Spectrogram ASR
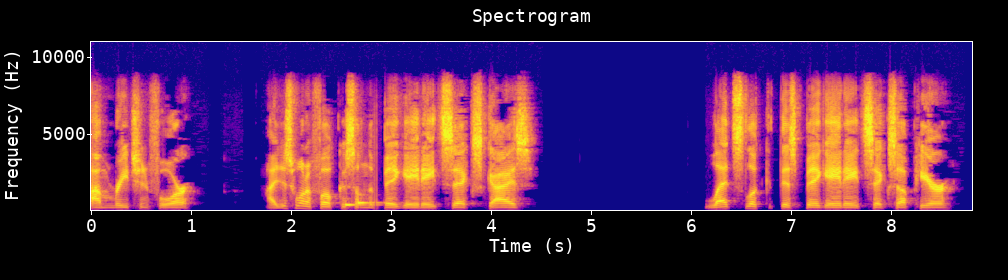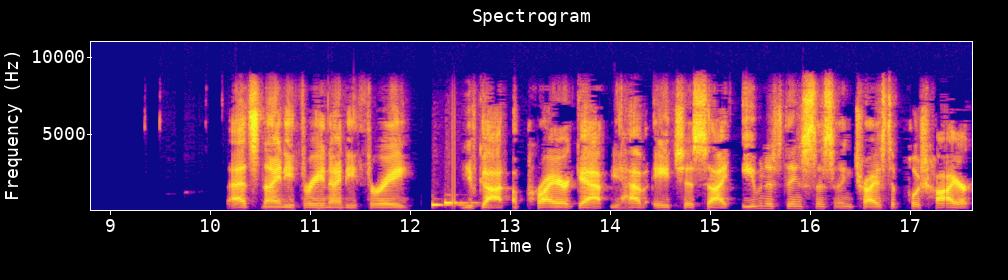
I'm reaching for. I just want to focus on the big 886 guys. Let's look at this big 886 up here. That's 93, 93. You've got a prior gap. You have HSI. Even if things, this thing tries to push higher,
